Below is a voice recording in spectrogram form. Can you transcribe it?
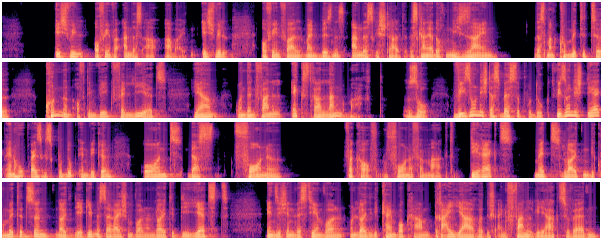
ich will auf jeden Fall anders arbeiten. Ich will auf jeden Fall mein Business anders gestaltet. Es kann ja doch nicht sein, dass man committete Kunden auf dem Weg verliert, ja, und den Funnel extra lang macht. So. Wieso nicht das beste Produkt? Wieso nicht direkt ein hochpreisiges Produkt entwickeln und das vorne verkaufen und vorne vermarkten? Direkt mit Leuten, die committed sind, Leute, die Ergebnisse erreichen wollen, Leute, die jetzt in sich investieren wollen und Leute, die keinen Bock haben, drei Jahre durch einen Funnel gejagt zu werden,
